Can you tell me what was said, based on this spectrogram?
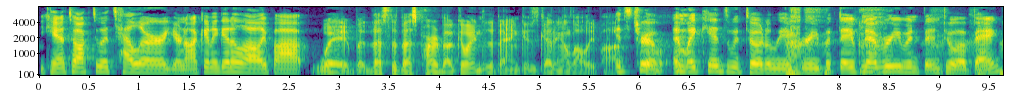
You can't talk to a teller. You're not going to get a lollipop. Wait, but that's the best part about going to the bank is getting a lollipop. It's true. And my kids would totally agree, but they've never even been to a bank.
